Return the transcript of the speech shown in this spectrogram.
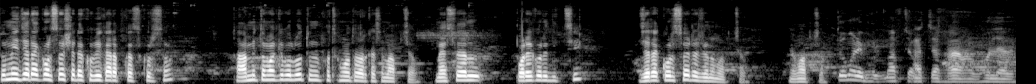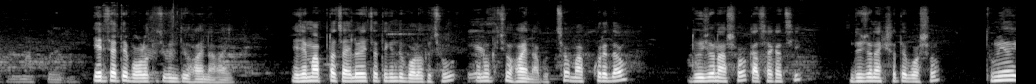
তুমি যেটা করছ সেটা খুবই খারাপ কাজ করছ। তো আমি তোমাকে বলব তুমি প্রথমত ওর কাছে মাপ চাও। ম্যাচুয়াল পরে করে দিচ্ছি যেটা করছ এটার জন্য মাপ চাও। হ্যাঁ, মাপ চাও। তোমারই ভুল মাপ চাও। আচ্ছা ভাই আমার ভুলে মাফ করে এর চাইতে বড় কিছু কিন্তু হয় না ভাই। এই যে মাপটা চাইলো এর চাইতে কিন্তু বড় কিছু কোনো কিছু হয় না বুঝছ? মাপ করে দাও। দুইজন আসো কাছাকাছি দুইজন একসাথে বসো। তুমি ওই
